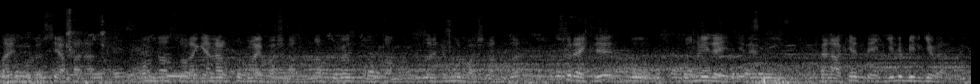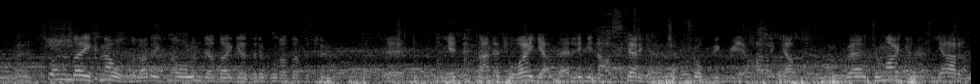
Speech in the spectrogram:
Sayın Hulusi Akar'a, ondan sonra Genelkurmay Başkanımıza, Kuvvet Komutanımıza, Cumhurbaşkanımıza sürekli bu konuyla ilgili, bu felaketle ilgili bilgi verdik. Sonunda ikna oldular. İkna olunca da getirip burada bütün 7 tane Tugay geldi, 50 bin asker geldi. Çok büyük bir harekat. Ve Cuma günü, yarın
